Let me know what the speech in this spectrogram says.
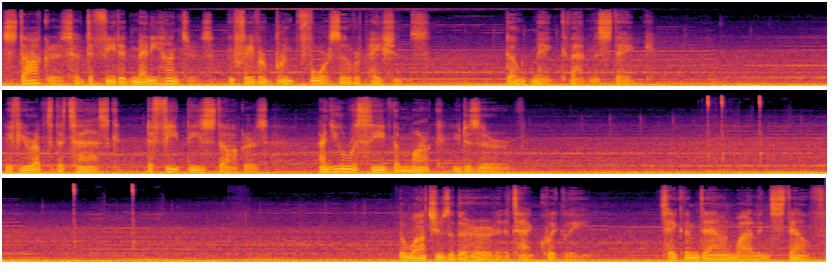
Stalkers have defeated many hunters who favor brute force over patience. Don't make that mistake. If you're up to the task, defeat these stalkers, and you'll receive the mark you deserve. The Watchers of the Herd attack quickly. Take them down while in stealth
